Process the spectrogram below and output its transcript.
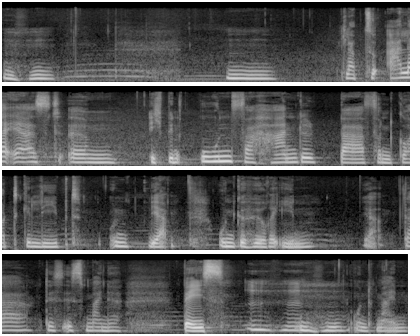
Mhm. Hm. Ich glaube zuallererst, ähm, ich bin unverhandelbar von Gott geliebt und ja und gehöre ihm da, das ist meine Base mhm. Mhm. und mein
